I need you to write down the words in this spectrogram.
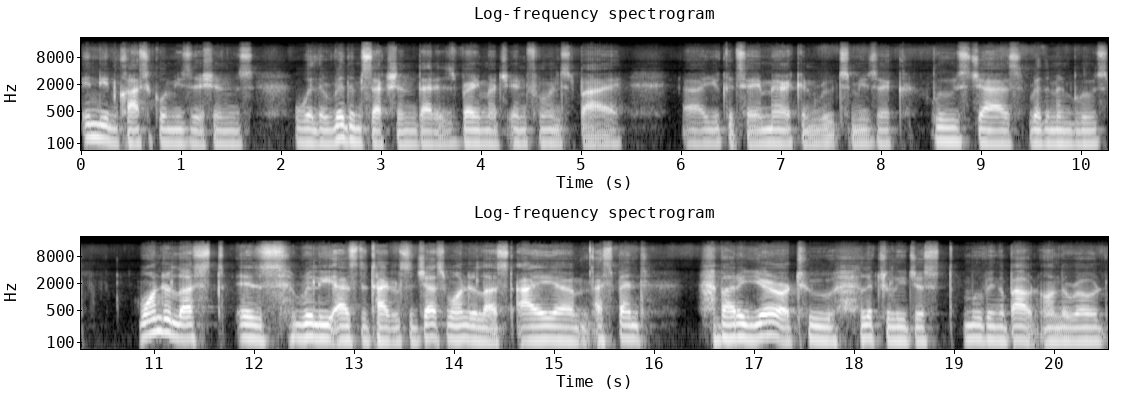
Indian classical musicians with a rhythm section that is very much influenced by, uh, you could say, American roots music, blues, jazz, rhythm and blues. Wanderlust is really, as the title suggests, Wanderlust. I um, I spent about a year or two literally just moving about on the road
